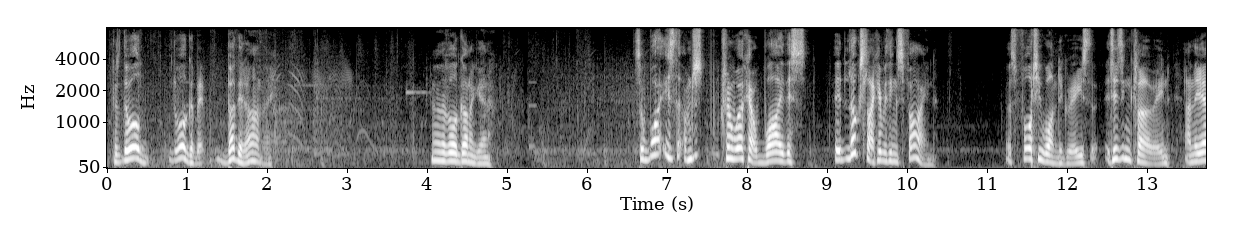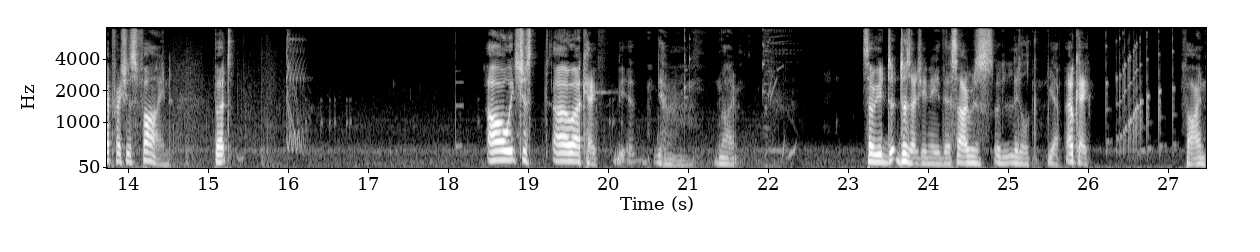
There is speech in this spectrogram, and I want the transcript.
Because they're all, they're all a bit buggered, aren't they? No, they've all gone again. So what is that? I'm just trying to work out why this... It looks like everything's fine. It's 41 degrees. It is in chlorine, and the air pressure's fine. But... Oh, it's just... Oh, okay. Hmm, right. So he does actually need this. I was a little... Yeah, okay. Fine.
